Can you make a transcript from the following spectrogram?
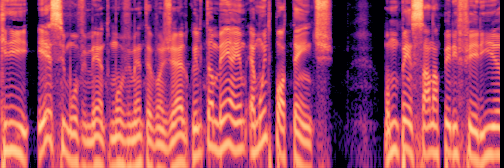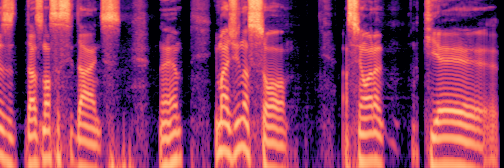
que esse movimento, o movimento evangélico, ele também é, é muito potente. Vamos pensar nas periferias das nossas cidades. Né? Imagina só, a senhora que é,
